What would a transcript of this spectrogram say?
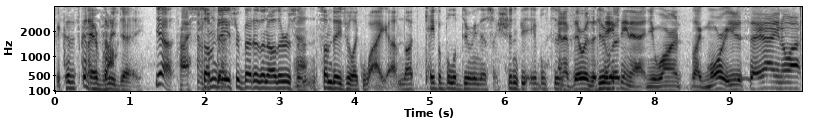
because it's going to every suck. day. Yeah, Right? some days gonna- are better than others, Yeah. and some days you're like, "Why? I'm not capable of doing this. I shouldn't be able to." And if there was a safety it. net and you weren't like more, you just say, ah, you know what?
